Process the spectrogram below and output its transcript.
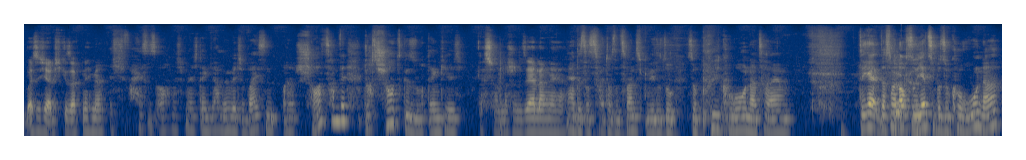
Weiß ich ehrlich gesagt nicht mehr. Ich weiß es auch nicht mehr. Ich denke, wir haben irgendwelche weißen oder Shorts haben wir. Du hast Shorts gesucht, denke ich. Das war noch schon sehr lange her. Ja, das ist 2020 gewesen, so, so Pre-Corona-Time. Digga, dass man auch so jetzt über so Corona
